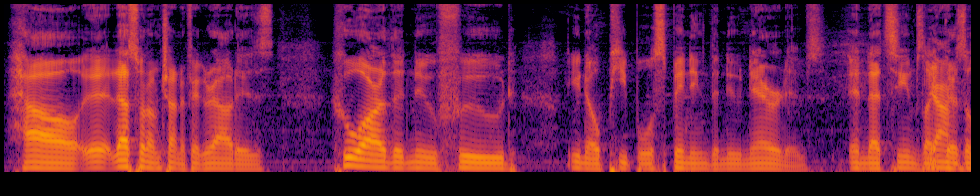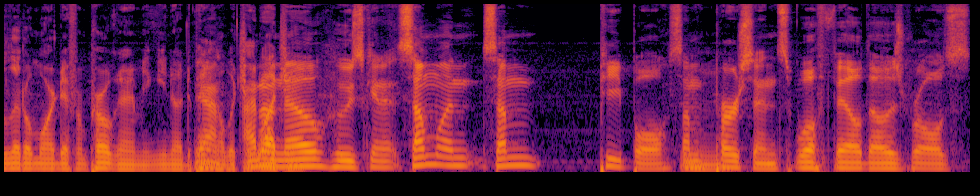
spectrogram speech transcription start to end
how. eh, That's what I'm trying to figure out is who are the new food, you know, people spinning the new narratives, and that seems like Yeah. there's a little more different programming, you know, depending Yeah. on what you're I don't watching. know who's gonna. Someone. Some people. Some Mhm. persons will fill those roles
